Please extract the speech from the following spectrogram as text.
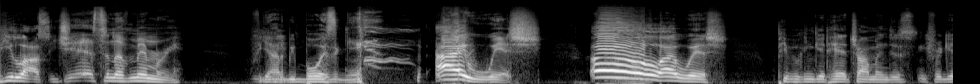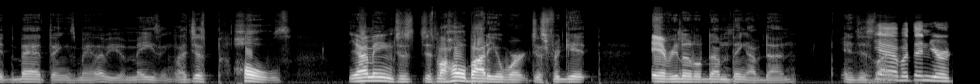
he lost just enough memory for y'all to be boys again. I wish, oh, I wish people can get head trauma and just forget the bad things, man. That'd be amazing. Like just holes. You know what I mean? Just just my whole body of work. Just forget every little dumb thing I've done, and just yeah, like, but then your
